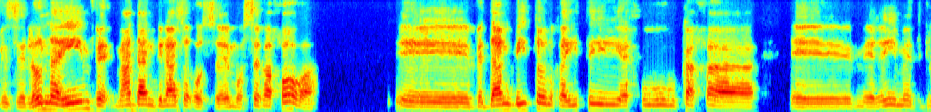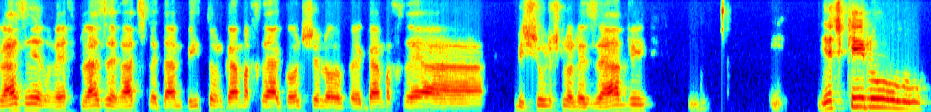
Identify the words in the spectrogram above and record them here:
וזה לא נעים, ומה דן גלאזר עושה? מוסר אחורה. אה, ודן ביטון ראיתי איך הוא ככה אה, מרים את גלאזר ואיך גלאזר רץ לדן ביטון גם אחרי הגול שלו וגם אחרי הבישול שלו לזהבי. יש כאילו,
